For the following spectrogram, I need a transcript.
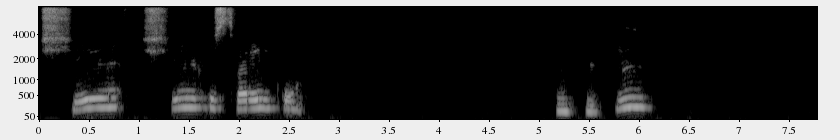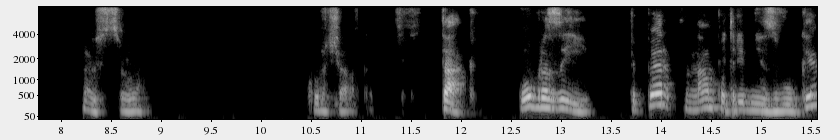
Ще, якусь тваринку. Ось цього курчатка. Так, образи є. Тепер нам потрібні звуки.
